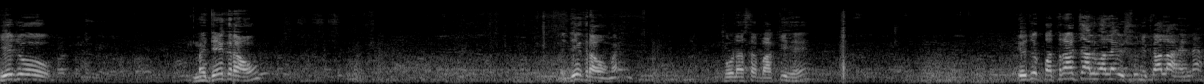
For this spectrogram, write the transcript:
ये जो मैं देख रहा हूँ, मैं देख रहा हूँ मैं, थोड़ा सा बाकी है। ये जो पत्राचाल वाला इशू निकाला है ना,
